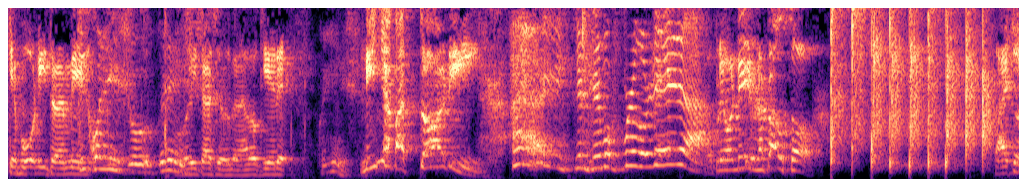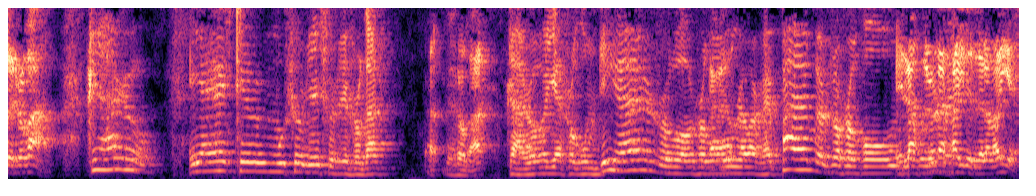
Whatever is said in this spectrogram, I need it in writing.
Qué bonita ¿Y también. cuál es? eso? ¿Cuál Qué es? bonita ese ordenador quiere. ¿Cuál es? ¡Niña Pastori! ¡Ay! ¡Que tenemos pregonera! ¡Pregonero, un aplauso! Ha hecho de rogar. Claro. Ella es que mucho de eso, de rogar. Ah, De rogar. Claro, ella rogó un día, rogó, rogó Claro. una barra de pan, otro rogó... un- Es la Winona Haider de la Bahía.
